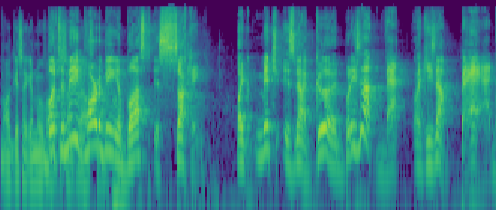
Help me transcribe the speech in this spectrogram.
Well, I guess I can move on. But to me, part of being a bust is sucking. Like Mitch is not good, but he's not that like he's not bad.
